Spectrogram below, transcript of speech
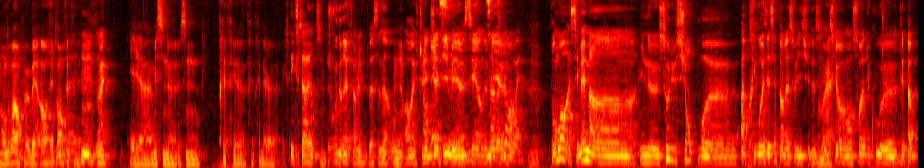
endroit un peu ben, hors du temps en fait. Ouais. Ouais. Et, euh, mais c'est une, c'est une très très très très belle euh, expérience. Expérience. Mm. Je voudrais faire le Vipassana. Mm. Ah ouais, je te l'ai déjà vrai, dit, mais euh, c'est un de mes. euh, intriguant, ouais. Pour moi, c'est même un- une solution pour euh, apprivoiser sa peur de la solitude aussi. Ouais. Parce qu'en soi, du coup, euh, t'es pas,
